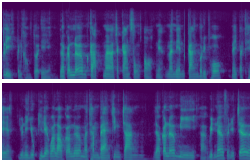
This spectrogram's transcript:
ปลีกเป็นของตัวเอง แล้วก็เริ่มกลับมาจากการส่งออกเนี่ยมาเน้นการบริโภคในประเทศ อยู่ในยุคที่เรียกว่าเราก็เริ่มมาทำแบรนด์จริงจัง แล้วก็เริ่มมีวินเนอร์เฟอร์นิเจอร์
